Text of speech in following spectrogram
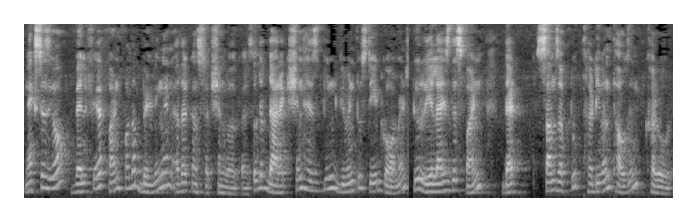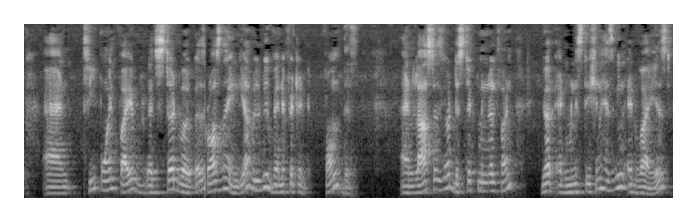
Next is your welfare fund for the building and other construction workers. So the direction has been given to state governments to realize this fund that sums up to 31,000 crore and 3.5 registered workers across the India will be benefited from this. And last is your district mineral fund. your administration has been advised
